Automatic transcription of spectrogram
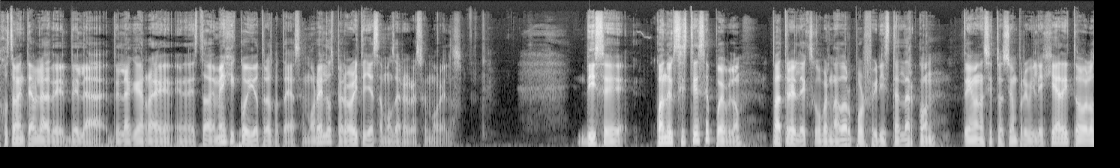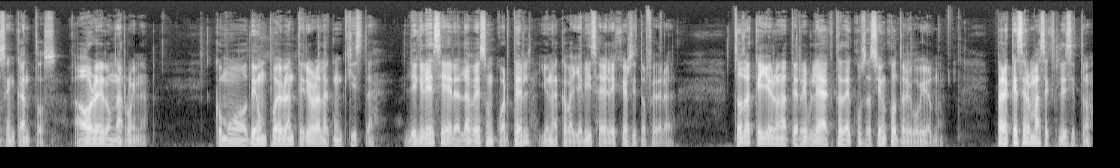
justamente habla de, la, de, la, guerra en, el Estado de México y otras batallas en Morelos, pero ahorita ya estamos de regreso en Morelos. Dice, cuando existía ese pueblo, Patria el exgobernador porfirista Alarcón tenía una situación privilegiada y todos los encantos. Ahora era una ruina. Como de un pueblo anterior a la conquista. La iglesia era a la vez un cuartel y una caballeriza del ejército federal. Todo aquello era una terrible acta de acusación contra el gobierno. ¿Para qué ser más explícito?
